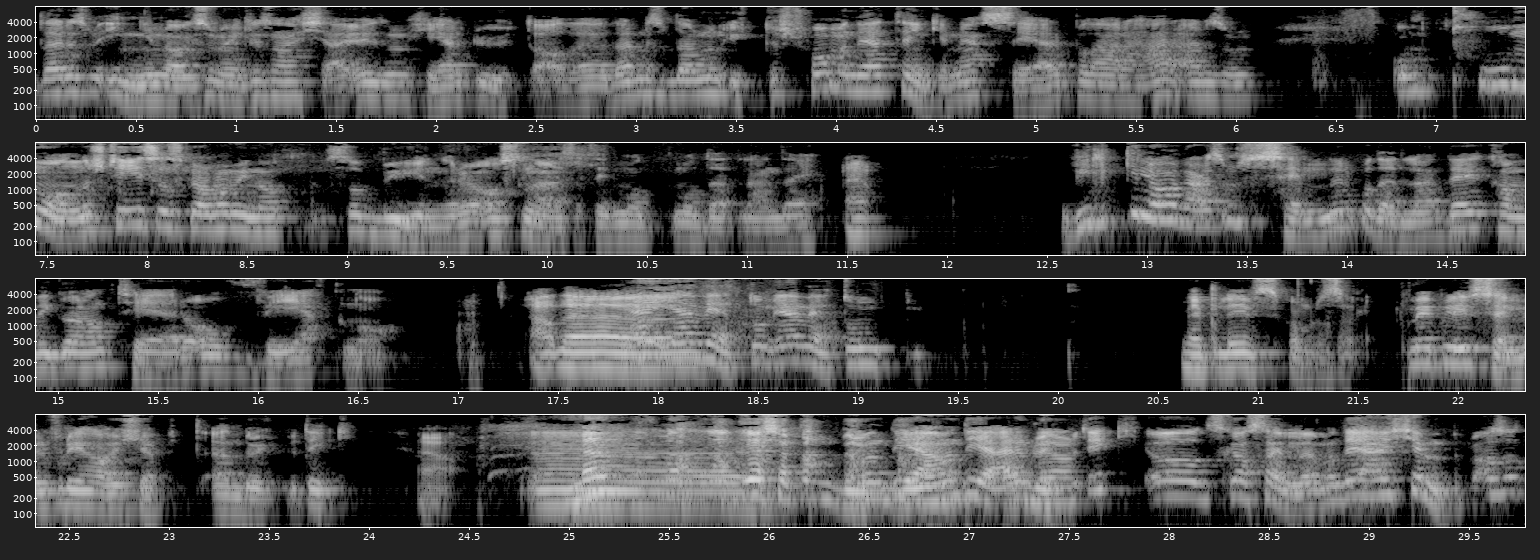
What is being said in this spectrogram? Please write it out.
det er liksom ingen lag som egentlig sånn er liksom helt ute av det. Det er, liksom, det er noen ytterst få, men det jeg tenker når jeg ser på det her, er liksom Om to måneders tid så skal man begynne så begynner det å snøre seg til mot, mot deadline day. Ja. Hvilke lag er det som selger på deadline? Det kan vi garantere og vet nå. Ja, det Jeg, jeg vet om, jeg vet om Maple Leafs kommer til å selge. Maple Leaves selger, for de har jo kjøpt en bruktbutikk. Ja. Eh, Men de har kjøpt en Men de er, men de er en bruktbutikk og skal selge. Men det er kjempebra. Altså,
